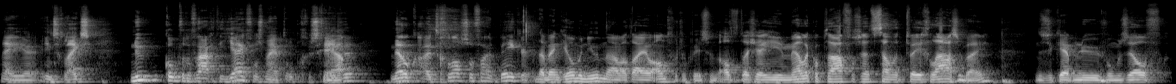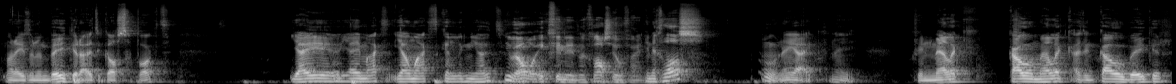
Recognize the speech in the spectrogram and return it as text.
Nee, insgelijks. Nu komt er een vraag die jij volgens mij hebt opgeschreven. Melk uit glas of uit beker? Daar ben ik heel benieuwd naar wat daar jouw antwoord op is. Want altijd als jij hier melk op tafel zet, staan er twee glazen bij. Dus ik heb nu voor mezelf maar even een beker uit de kast gepakt. Jij, eh, jij maakt, jou maakt het kennelijk niet uit. Jawel, ik vind dit een glas heel fijn. In een glas? Oeh, nee, ja, ik, nee. Ik vind melk, koude melk uit een koude beker,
